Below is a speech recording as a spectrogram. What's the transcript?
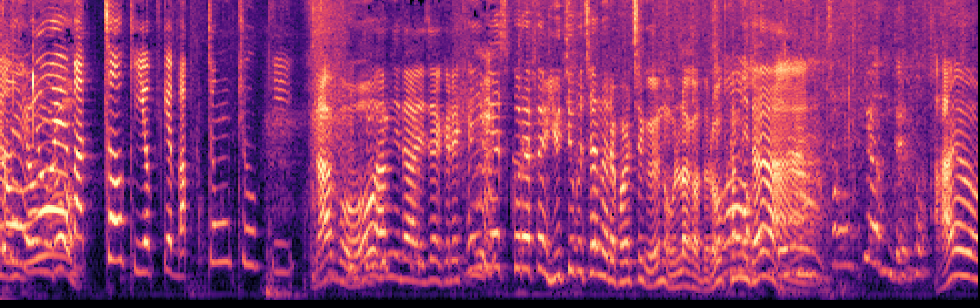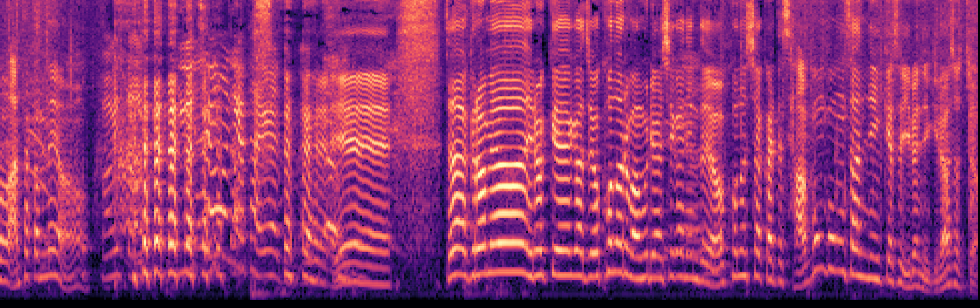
동요에 맞춰 귀엽게 막춤 추기. 라고 합니다. 이제 그래 KBS Cool FM 유튜브 채널에 벌칙은 올라가도록 합니다. 너무 창피한데요. 아유 안타깝네요. 망했다. 이거 채원이가 다 해야 돼. 예. 자 그러면 이렇게 해가지고 코너를 마무리할 시간인데요. 코너 시작할 때 4004님께서 이런 얘기를 하셨죠.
